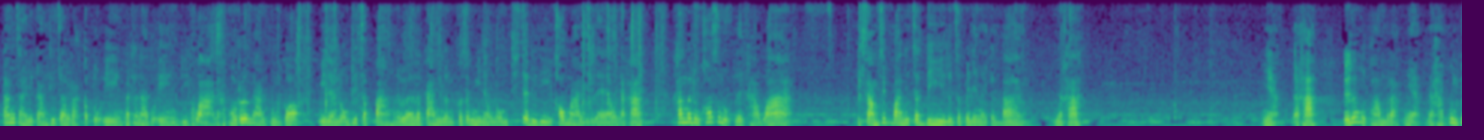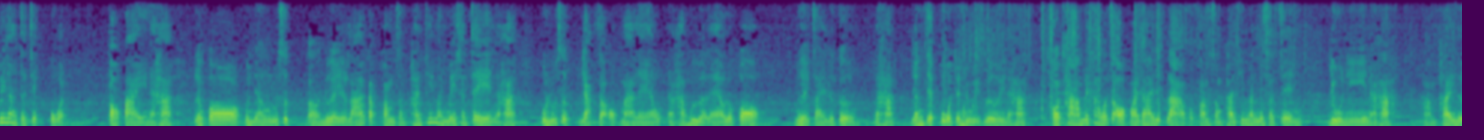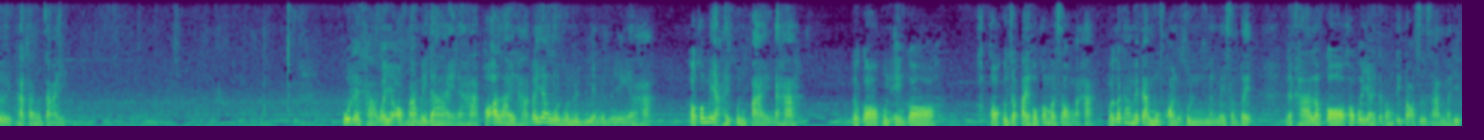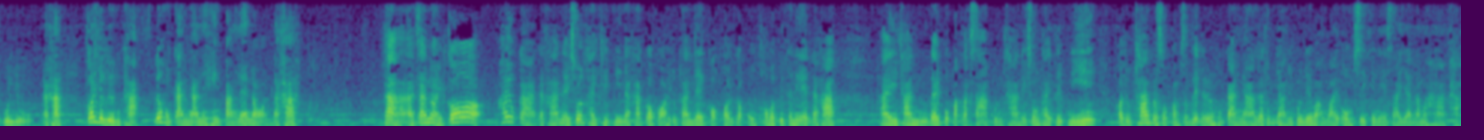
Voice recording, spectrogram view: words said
ตั้งใจในการที่จะรักกับตัวเอง พัฒนาตัวเองดีกว่านะคะเพราะเรื่องงานคุณก็มีแนวโน้มที่จะปังแล้วและการเงินก็จะมีแนวโน้มที่จะดีๆ เข้ามาอยู่แล้วนะคะค่ะมาดูข้อสรุปเลยค่ะว่าอีก 30 วันนี้จะดีหรือจะเป็นยังไงกันบ้างนะคะเนี่ยนะคะในเรื่องของความรักเนี่ยนะคะคุณก็ยังจะเจ็บปวดต่อไปนะคะ แล้วก็คุณยังรู้สึกเเหนื่อยล้ากับความสัมพันธ์ที่มันไม่ชัดเจนนะคะ คุณรู้สึกอยากจะออกมาแล้วนะคะ เบื่อแล้วแล้วก็เหนื่อยใจเหลือเกินนะคะ ยังเจ็บปวดกันอยู่อีกเลยนะคะ ขอถามเลยค่ะว่าจะออกมาได้หรือเปล่ากับความสัมพันธ์ที่มันไม่ชัดเจนอยู่นี้นะคะ ถามไพ่เลยถ้าตั้งใจ พูดเลยค่ะว่ายังออกมาไม่ได้นะคะ เพราะอะไรคะก็ยังวนๆเวียนๆกันอยู่อย่างเงี้ยค่ะเขาก็ไม่อยากให้คุณไปนะคะ แล้วก็คุณเองก็พอคุณจะไปเขาก็มาส่องอะค่ะ มันก็ทำให้การ move on ของคุณมันไม่สำเร็จ นะคะแล้วก็เขาก็ยังจะต้องติดต่อสื่อสารมาที่คุณอยู่นะคะ ก็อย่าลืมค่ะ เรื่องของการงานในเฮงปังแน่นอนนะคะ ค่ะ อาจารย์หน่อยก็ให้โอกาสนะคะ ในช่วงท้ายคลิปนี้นะคะ ก็ขอให้ทุกท่านได้ขอพรกับองค์พ่อพระพิฆเนศนะคะ ให้ท่านได้ปกปักรักษาคุณค่ะในช่วงท้ายคลิปนี้ ขอทุกท่านประสบความสำเร็จในเรื่องของการงานและทุกอย่างที่คุณได้หวังไว้โอมศรีคเนสายานามหาค่ะ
